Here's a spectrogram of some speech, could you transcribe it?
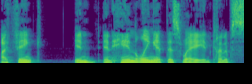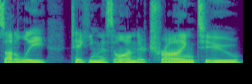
I think in, in handling it this way and kind of subtly taking this on, they're trying to,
